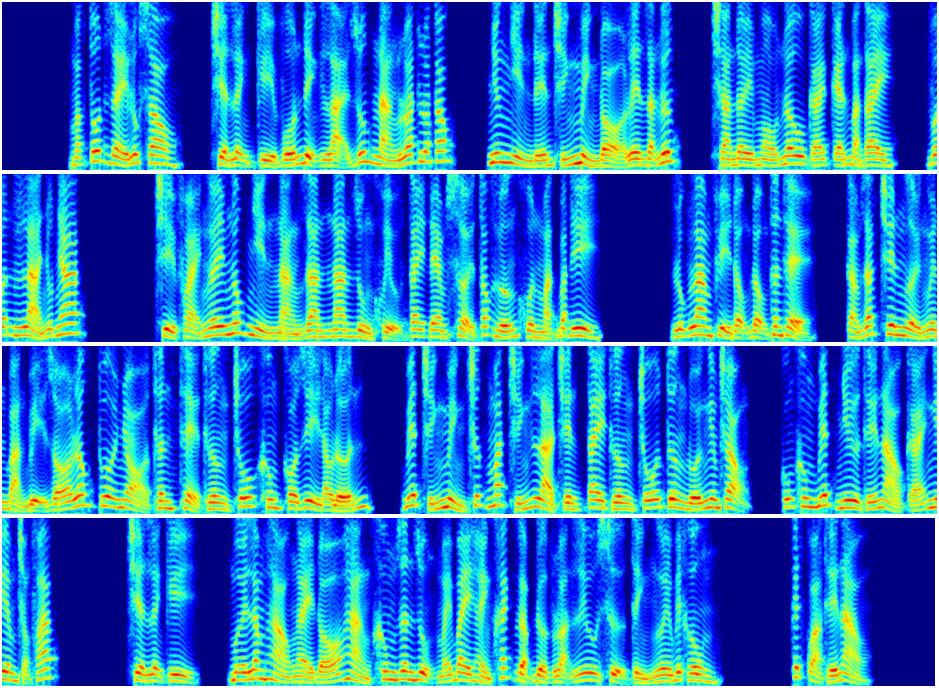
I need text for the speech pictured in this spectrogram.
Mặc tốt giày lúc sau, triển lệnh kỳ vốn định lại giúp nàng loát loát tóc, nhưng nhìn đến chính mình đỏ lên dạng nước, tràn đầy màu nâu cái kén bàn tay, vẫn là nhút nhát. Chỉ phải ngây ngốc nhìn nàng gian nan dùng khuỷu tay đem sợi tóc hướng khuôn mặt bắt đi. Lục Lam phỉ động động thân thể, cảm giác trên người nguyên bản bị gió lốc tua nhỏ thân thể thương chỗ không có gì đau đớn, biết chính mình trước mắt chính là trên tay thương chỗ tương đối nghiêm trọng, cũng không biết như thế nào cái nghiêm trọng pháp. Triển lệnh kỳ, 15 hào ngày đó hàng không dân dụng máy bay hành khách gặp được loạn lưu sự tình ngươi biết không? Kết quả thế nào?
